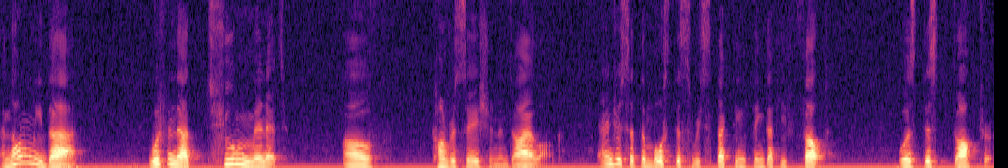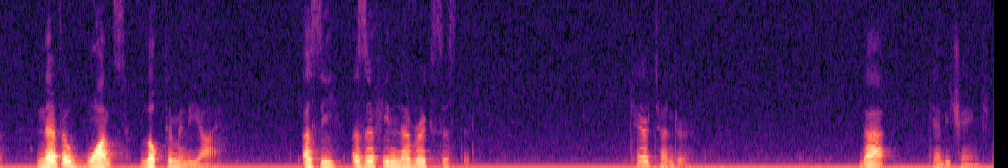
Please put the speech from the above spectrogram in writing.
And not only that, within that two minute of conversation and dialogue, Andrew said the most disrespecting thing that he felt was this doctor never once looked him in the eye, as, he, as if he never existed. Care tenor. That can be changed.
